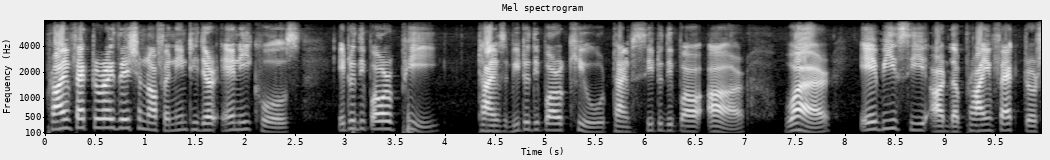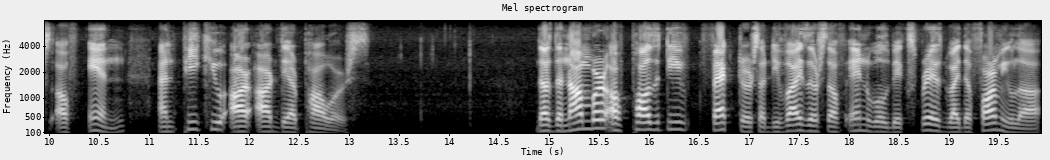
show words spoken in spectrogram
Prime factorization of an integer n equals a to the power p times b to the power q times c to the power r where a, b, c are the prime factors of n and p, q, r are their powers. Thus the number of positive factors or divisors of n will be expressed by the formula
